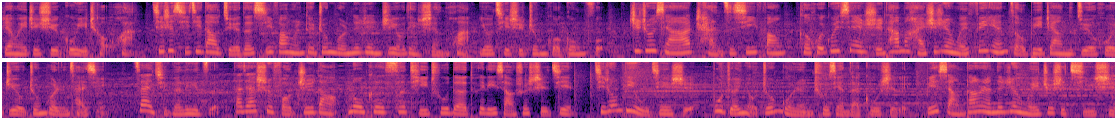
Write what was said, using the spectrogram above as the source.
认为这是故意丑化。其实奇奇倒觉得西方人对中国人的认知有点神话，尤其是中国功夫。蜘蛛侠产自西方，可回归现实，他们还是认为飞檐走壁这样的绝活只有中国人才行。再举个例子，大家是否知道诺克斯提出的推理小说十诫，其中第五诫是不准有中国人出现在故事里。别想当然的认为这是歧视。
